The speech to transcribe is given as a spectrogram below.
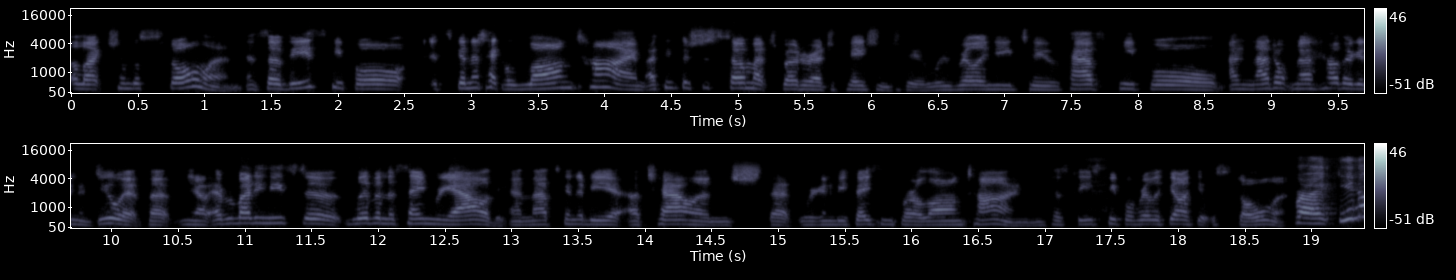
election was stolen. And so these people, it's going to take a long time. I think there's just so much voter education to do. We really need to have people, and I don't know how they're going to do it, but, you know, everybody needs to live live in the same reality. And that's going to be a challenge that we're going to be facing for a long time because these people really feel like it was stolen. Right. You know,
